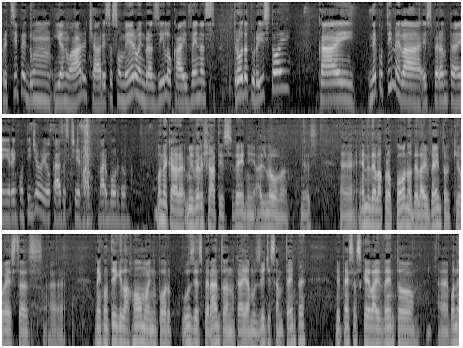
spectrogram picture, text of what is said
precipe dum januaro, ĉar estas somero en Brazilo kaj venas tro da turistoj kaj nekutime la esperantaj renkontiĝoj okazas ĉe marbordo. Bone cara, mi vere ŝatis veni al nova, yes? Eh, ene de la propono de la evento, kiu estas eh, renkontigi la homojn por uzi Esperanton kai amuziĝi samtempe, mi pensas ke la evento eh, bone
